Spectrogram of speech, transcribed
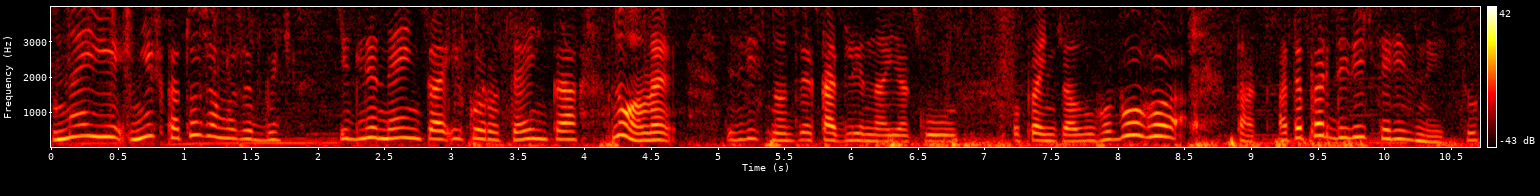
У неї ніжка теж може бути і длинненька, і коротенька. Ну, але, звісно, така длина, як у опенька лугового. Так, а тепер дивіться різницю.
